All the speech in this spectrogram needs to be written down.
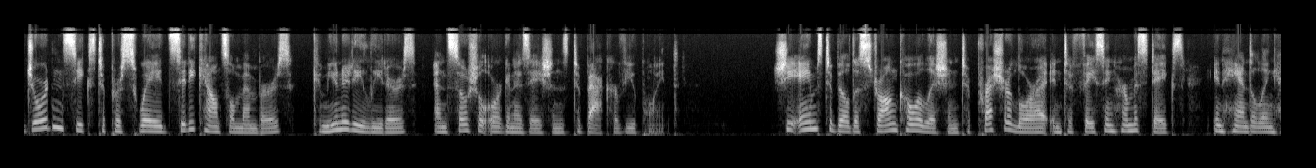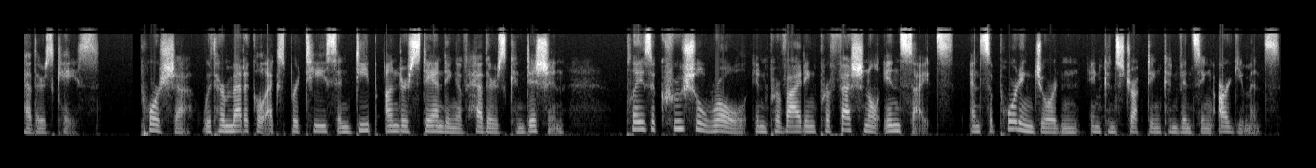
Jordan seeks to persuade city council members, community leaders, and social organizations to back her viewpoint. She aims to build a strong coalition to pressure Laura into facing her mistakes in handling Heather's case. Portia, with her medical expertise and deep understanding of Heather's condition, plays a crucial role in providing professional insights and supporting Jordan in constructing convincing arguments.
